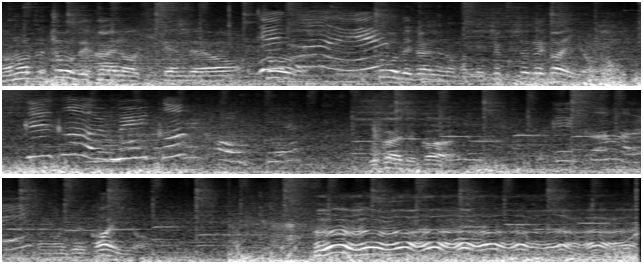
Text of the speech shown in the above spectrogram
ナマズ超でかいのは危険だよでかい超でかいのかめちゃくちゃでかいよ。でかいでかい。でかい。あでかいよ。うんうううううううんうんうん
